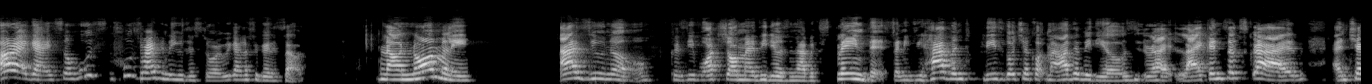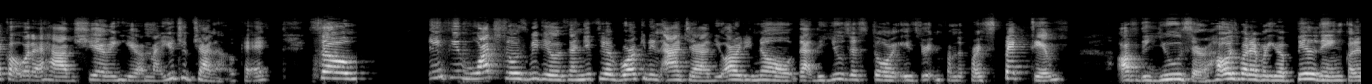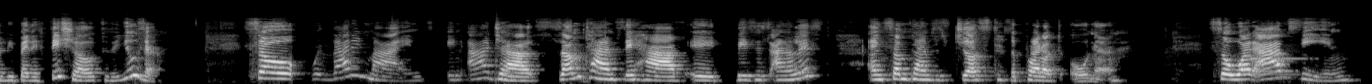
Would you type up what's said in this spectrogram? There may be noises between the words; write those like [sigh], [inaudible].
All right, guys. So who's who's writing the user story? We got to figure this out. Now, normally as you know, because you've watched all my videos and I've explained this, and if you haven't, please go check out my other videos, [laughs] right? Like and subscribe and check out what I have sharing here on my YouTube channel, okay? So if you've watched those videos and if you're working in Agile, you already know that the user story is written from the perspective of the user. How is whatever you're building going to be beneficial to the user? So, with that in mind, in Agile, sometimes they have a business analyst and sometimes it's just the product owner. So, what I've seen,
